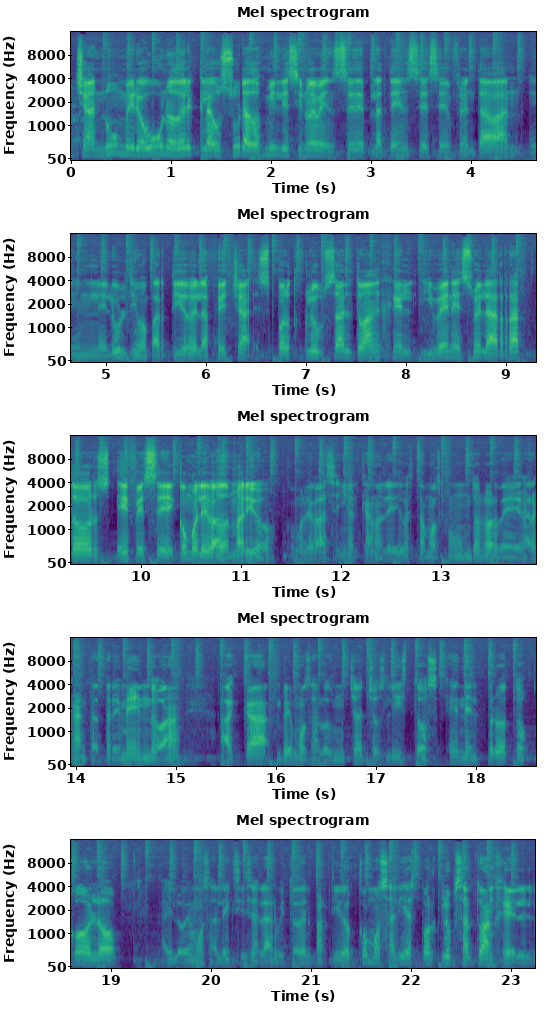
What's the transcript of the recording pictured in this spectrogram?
fecha número uno del clausura 2019 en sede platense se enfrentaban en el último partido de la fecha Sport Club Salto Ángel y Venezuela Raptors FC. ¿Cómo le va, don Mario? ¿Cómo le va, señor Cano? Le digo, estamos con un dolor de garganta tremendo. ¿ah? Acá vemos a los muchachos listos en el protocolo. Ahí lo vemos Alexis, el árbitro del partido. ¿Cómo salía Sport Club Salto Ángel?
